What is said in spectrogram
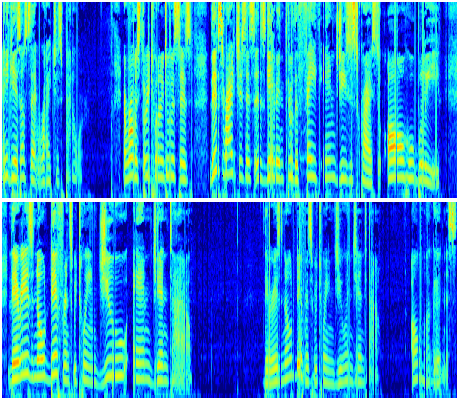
And he gives us that righteous power. In Romans 3:22 it says, "This righteousness is given through the faith in Jesus Christ to all who believe. There is no difference between Jew and Gentile." There is no difference between Jew and Gentile. Oh my goodness.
